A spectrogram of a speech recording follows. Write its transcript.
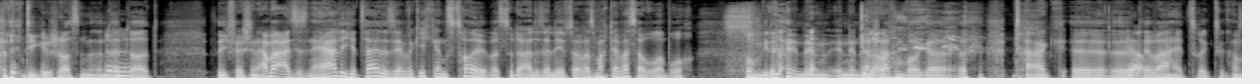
hatte die geschossen und hat dort sich verschieden. Aber es ist eine herrliche Zeit, es ist ja wirklich ganz toll, was du da alles erlebst. Aber was macht der Wasserrohrbruch, um wieder in den, in den Genau. Aschaffenburger äh, Tag äh, äh, Ja. der Wahrheit zurückzukommen?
